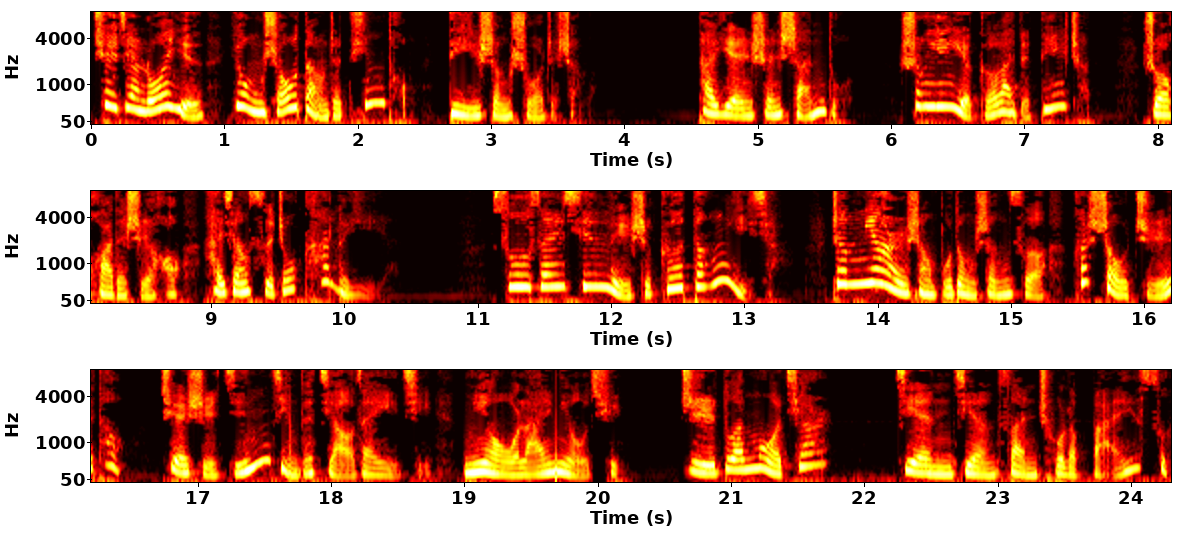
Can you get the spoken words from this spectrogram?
却见罗隐用手挡着听筒，低声说着什么。他眼神闪躲，声音也格外的低沉，说话的时候还向四周看了一眼。苏三心里是咯噔一下，这面上不动声色，可手指头。却是紧紧的绞在一起，扭来扭去，指端墨尖儿渐渐泛出了白色。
